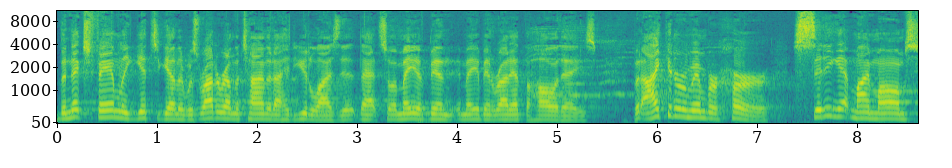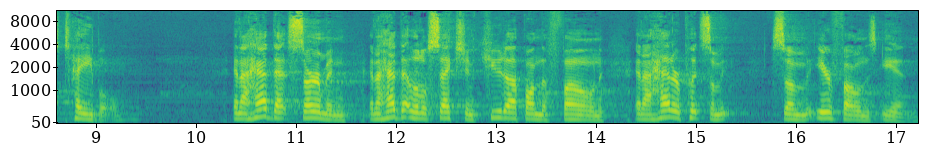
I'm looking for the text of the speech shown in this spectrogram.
the next family get together was right around the time that I had utilized it, that, so it may, have been, it may have been right at the holidays. But I can remember her sitting at my mom's table and I had that sermon, and I had that little section queued up on the phone, and I had her put some, some earphones in.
